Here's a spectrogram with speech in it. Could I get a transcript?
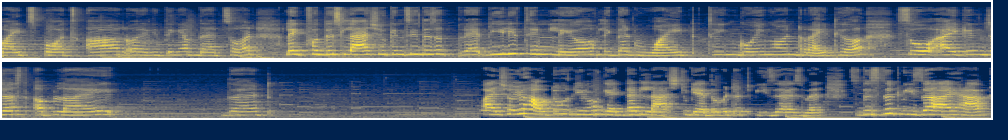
white spots are or anything of that sort. Like for this lash you can see there's a really thin layer of like that white thing going on right here. So I can just apply that I'll show you how to, you know, get that lash together with a tweezer as well. So this is the tweezer I have.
